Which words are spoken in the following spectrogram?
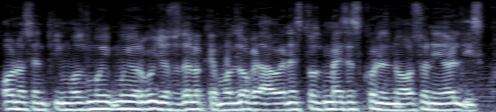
o nos sentimos muy, muy orgullosos de lo que hemos logrado en estos meses con el nuevo sonido del disco.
